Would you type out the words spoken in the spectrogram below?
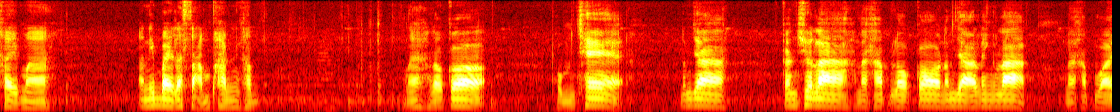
ไข่มา อันนี้ใบละสามพันครับนะแล้วก็ผมแช่น้ำยา กันเชื้อรานะครับ แล้วก็น้ำยาเร่งรากนะครับ ไว้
